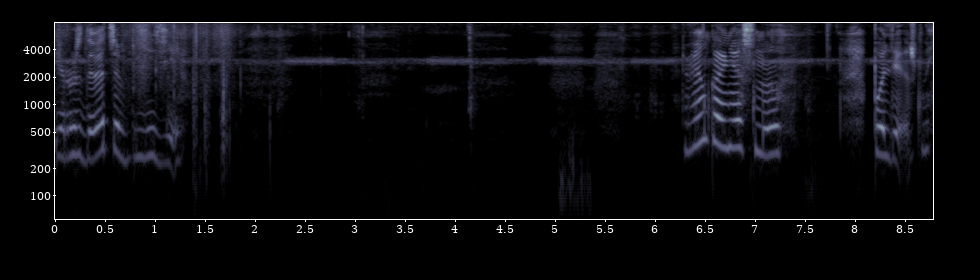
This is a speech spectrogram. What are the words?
і роздивитися вблизі. Він, звісно, полезний.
